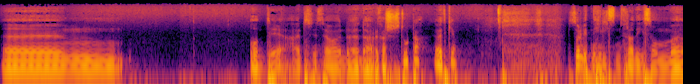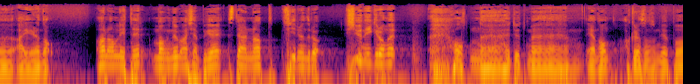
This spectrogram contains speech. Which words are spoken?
Uh, og det er, synes jeg, da er det kanskje stort, da. Jeg vet ikke. Så en liten hilsen fra de som uh, eier det nå. Halvannen liter. Magnum er kjempegøy. Stjernenatt 429 kroner. Holdt den uh, høyt ut med én hånd. Akkurat sånn som de gjør på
